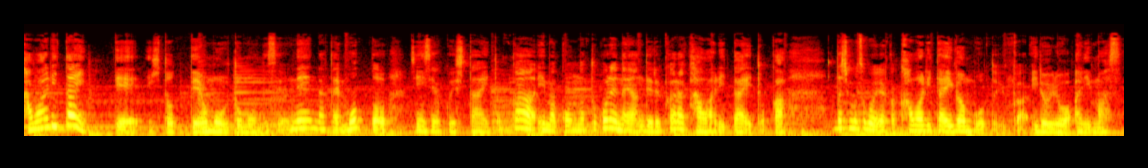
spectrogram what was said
変わりたいって人って思うと思うんですよねなんかもっと人生良くしたいとか今こんなところで悩んでるから変わりたいとか私もすごいなんか変わりたい願望というかいろいろあります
